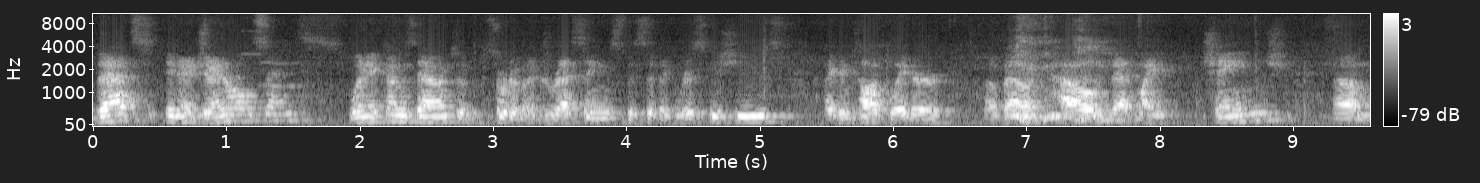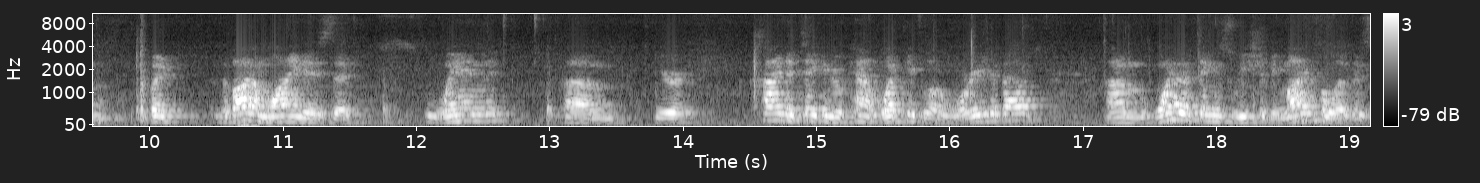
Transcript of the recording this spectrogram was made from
that's in a general sense. When it comes down to sort of addressing specific risk issues, I can talk later about how that might change. Um, but the bottom line is that when um, you're trying to take into account what people are worried about, um, one of the things we should be mindful of is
